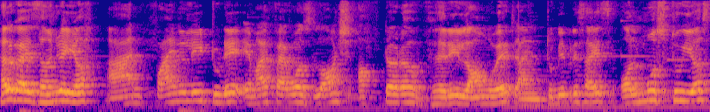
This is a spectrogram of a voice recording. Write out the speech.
Hello guys, Dhananjay here. And finally today MI5 was launched after a very long wait. And to be precise almost 2 years.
